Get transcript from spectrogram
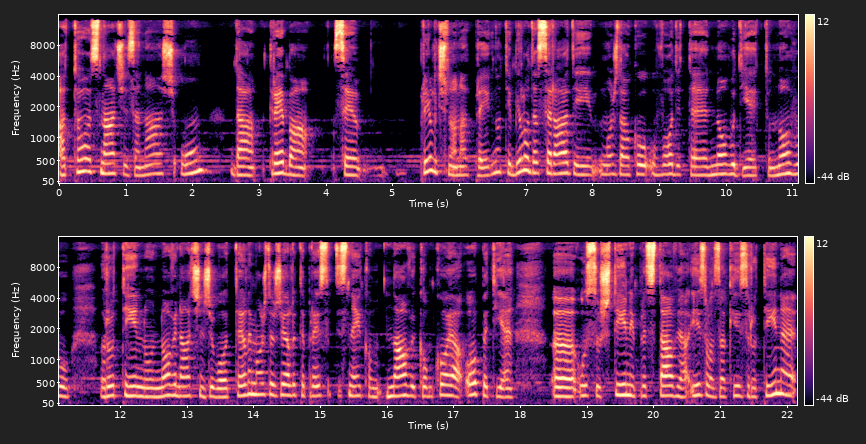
A to znači za naš um da treba se prilično napregnuti, bilo da se radi možda ako uvodite novu dijetu, novu rutinu, novi način života ili možda želite prestati s nekom navikom koja opet je e, u suštini predstavlja izlazak iz rutine,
